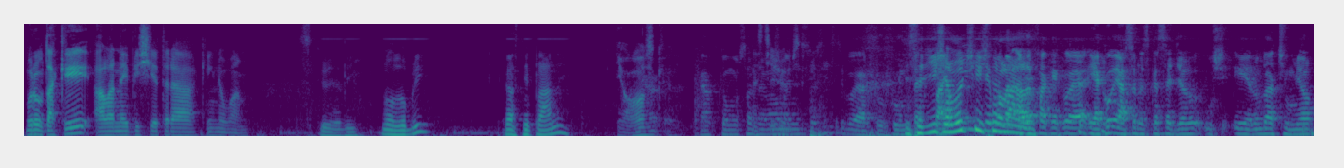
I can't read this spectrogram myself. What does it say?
Budou taky, ale nejbližší je teda King No One. Skvělý. No dobrý. Krásný plány. Jo, skvělé. Já k tomu snad nemám si. nic říct, ty jako, Ty sedíš a mlčíš normálně. Ale fakt jako, já, jako já jsem dneska seděl už i jenom tak čuměl,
